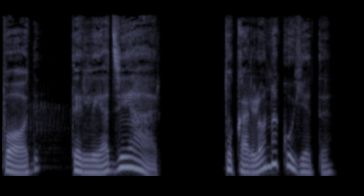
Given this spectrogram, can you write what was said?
pod.gr. Το καλό να ακούγεται.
